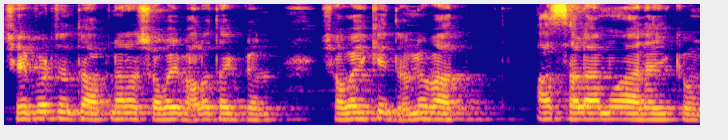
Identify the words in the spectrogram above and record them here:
সেই পর্যন্ত আপনারা সবাই ভালো থাকবেন। সবাইকে ধন্যবাদ। আসসালামু আলাইকুম।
